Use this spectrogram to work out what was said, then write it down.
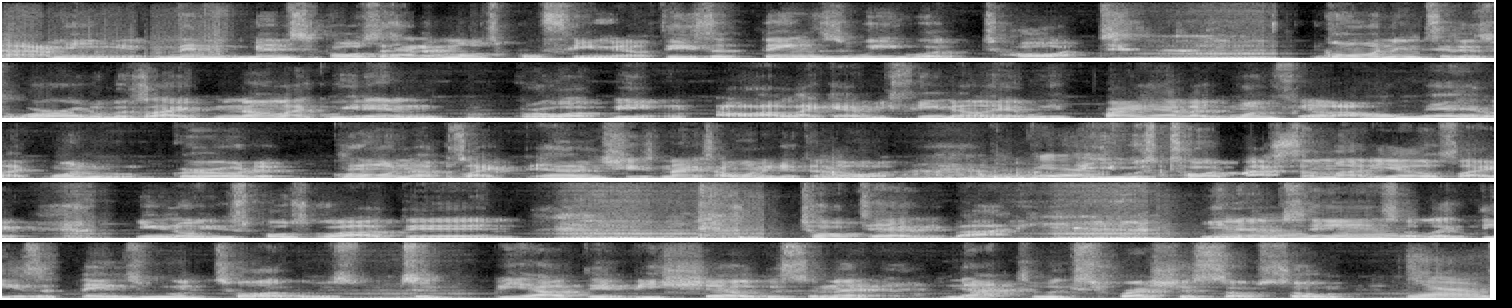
I mean, men men supposed to have multiple females. These are things we were taught going into this world. It was like, you know, like we didn't grow up being oh, I like every female here. We probably had like one female, oh man, like one girl that growing up was like, yeah, she's nice. I want to get to know her. Yeah. And you was taught by somebody else, like, you know, you're supposed to go out there and talk to everybody. You know what I'm saying? So mm-hmm. like these are things we were taught was to be out there, be shell, this and that, not to express yourself. So yeah,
